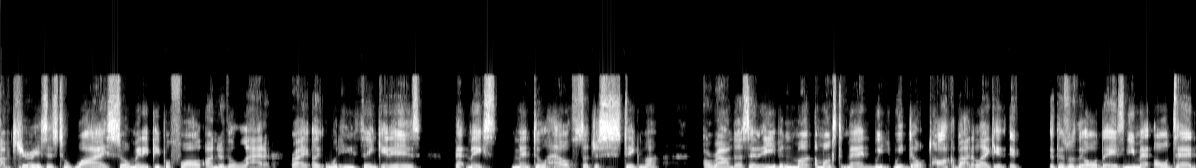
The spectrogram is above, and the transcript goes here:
I'm curious as to why so many people fall under the latter, right? Like, what do you think it is that makes mental health such a stigma around us, and even mo- amongst men? We we don't talk about it. Like, if, if if this was the old days and you met old Ted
